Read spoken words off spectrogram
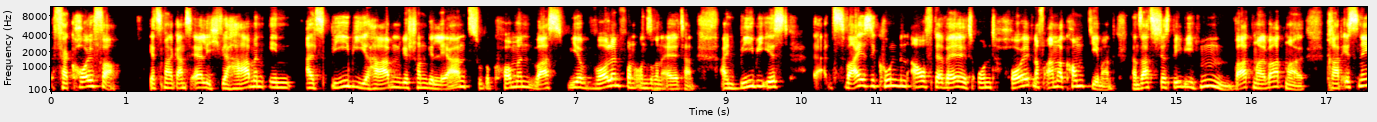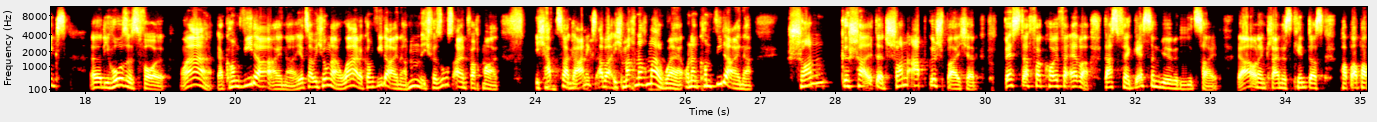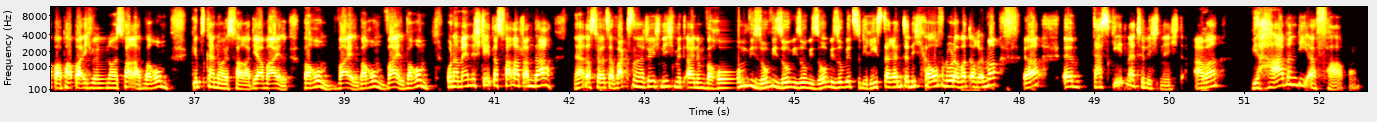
Verkäufer. Jetzt mal ganz ehrlich, wir haben in, als Baby haben wir schon gelernt zu bekommen, was wir wollen von unseren Eltern. Ein Baby ist äh, zwei Sekunden auf der Welt und heult und auf einmal kommt jemand. Dann sagt sich das Baby, hm, wart mal, wart mal, gerade ist nichts äh, die Hose ist voll. Wow, da kommt wieder einer. Jetzt habe ich Hunger. Wow, da kommt wieder einer. Hm, ich versuche es einfach mal. Ich habe zwar gar nichts, aber ich mache noch mal. Wow, und dann kommt wieder einer schon geschaltet, schon abgespeichert. Bester Verkäufer ever. Das vergessen wir über die Zeit. Ja, und ein kleines Kind, das Papa, Papa, Papa, ich will ein neues Fahrrad. Warum? Gibt's kein neues Fahrrad? Ja, weil. Warum? Weil. Warum? Weil. Warum? Und am Ende steht das Fahrrad dann da. Ja, dass wir als Erwachsene natürlich nicht mit einem Warum, wieso, wieso, wieso, wieso, wieso willst du die Riester-Rente nicht kaufen oder was auch immer? Ja, ähm, das geht natürlich nicht. Aber wir haben die Erfahrung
